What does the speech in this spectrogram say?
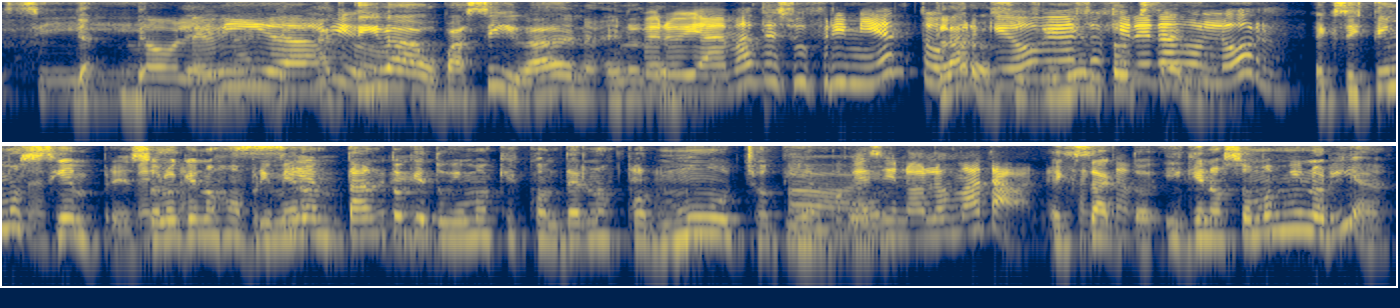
sí. ya- Doble eh, vida. ya activa o pasiva. en- en- Pero y en- además de sufrimiento, Claro, porque obvio eso sufrimiento genera extremo. dolor. Existimos siempre, solo que nos oprimieron Siempre. tanto que tuvimos que escondernos por mucho tiempo. Porque si no los mataban. Exacto, y que no somos minoría,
